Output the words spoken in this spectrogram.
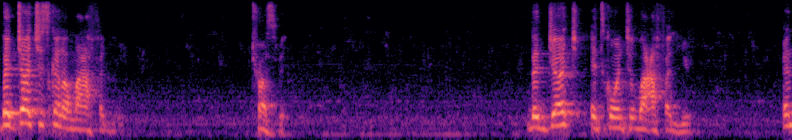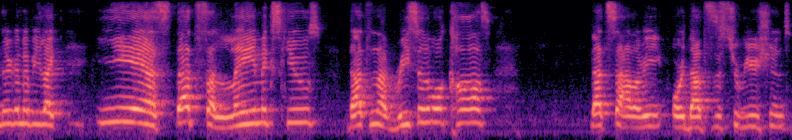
the judge is going to laugh at you. Trust me. The judge is going to laugh at you. And they're going to be like, yes, that's a lame excuse. That's not reasonable cost. That's salary or that's distributions.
